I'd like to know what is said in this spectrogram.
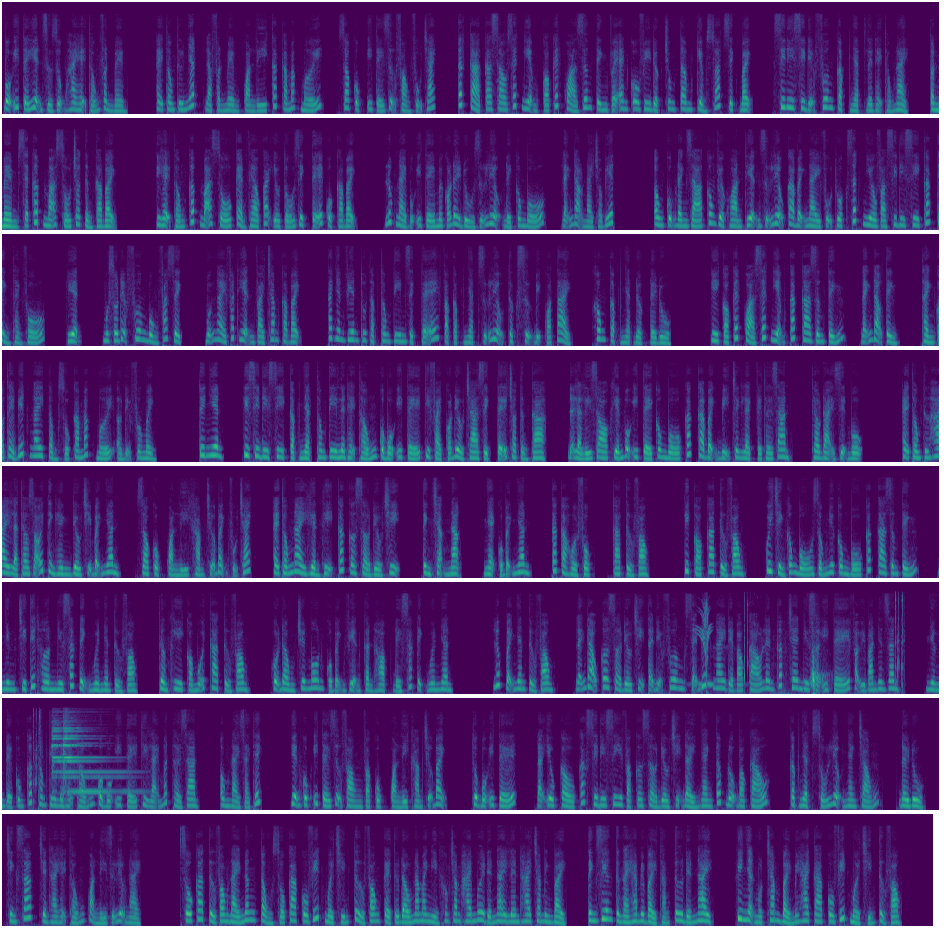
Bộ Y tế hiện sử dụng hai hệ thống phần mềm. Hệ thống thứ nhất là phần mềm quản lý các ca mắc mới, do Cục Y tế Dự phòng phụ trách. Tất cả ca sau xét nghiệm có kết quả dương tính với nCoV được Trung tâm Kiểm soát Dịch bệnh, CDC địa phương cập nhật lên hệ thống này. Phần mềm sẽ cấp mã số cho từng ca bệnh. Khi hệ thống cấp mã số kèm theo các yếu tố dịch tễ của ca bệnh, lúc này Bộ Y tế mới có đầy đủ dữ liệu để công bố, lãnh đạo này cho biết. Ông cũng đánh giá công việc hoàn thiện dữ liệu ca bệnh này phụ thuộc rất nhiều vào CDC các tỉnh thành phố. Hiện, một số địa phương bùng phát dịch, mỗi ngày phát hiện vài trăm ca bệnh, các nhân viên thu thập thông tin dịch tễ và cập nhật dữ liệu thực sự bị quá tải, không cập nhật được đầy đủ. Khi có kết quả xét nghiệm các ca dương tính, lãnh đạo tỉnh, thành có thể biết ngay tổng số ca mắc mới ở địa phương mình. Tuy nhiên, khi CDC cập nhật thông tin lên hệ thống của Bộ Y tế thì phải có điều tra dịch tễ cho từng ca. Đây là lý do khiến Bộ Y tế công bố các ca bệnh bị chênh lệch về thời gian, theo đại diện Bộ. Hệ thống thứ hai là theo dõi tình hình điều trị bệnh nhân, do Cục Quản lý Khám chữa bệnh phụ trách. Hệ thống này hiển thị các cơ sở điều trị, tình trạng nặng, nhẹ của bệnh nhân, các ca hồi phục, ca tử vong. Khi có ca tử vong, quy trình công bố giống như công bố các ca dương tính, nhưng chi tiết hơn như xác định nguyên nhân tử vong. Thường khi có mỗi ca tử vong, hội đồng chuyên môn của bệnh viện cần họp để xác định nguyên nhân. Lúc bệnh nhân tử vong, lãnh đạo cơ sở điều trị tại địa phương sẽ biết ngay để báo cáo lên cấp trên như Sở Y tế và Ủy ban Nhân dân, nhưng để cung cấp thông tin lên hệ thống của Bộ Y tế thì lại mất thời gian, ông này giải thích. Hiện Cục Y tế Dự phòng và Cục Quản lý Khám chữa bệnh thuộc Bộ Y tế đã yêu cầu các CDC và cơ sở điều trị đẩy nhanh tốc độ báo cáo, cập nhật số liệu nhanh chóng, đầy đủ, chính xác trên hai hệ thống quản lý dữ liệu này. Số ca tử vong này nâng tổng số ca COVID-19 tử vong kể từ đầu năm 2020 đến nay lên 207. Tính riêng từ ngày 27 tháng 4 đến nay, ghi nhận 172 ca COVID-19 tử vong.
